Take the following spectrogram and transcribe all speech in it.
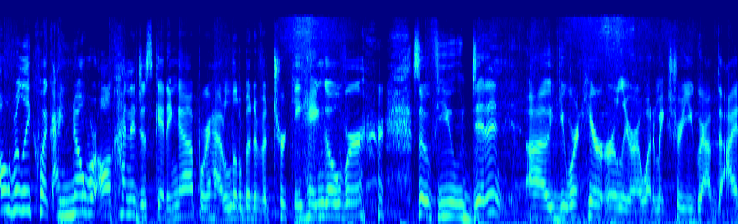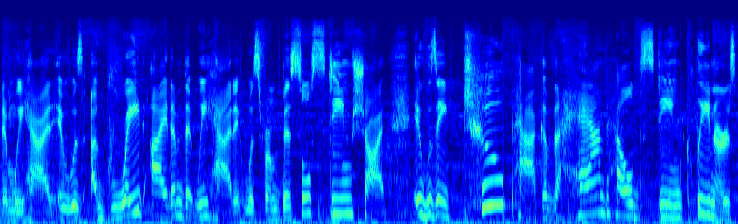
Oh, really quick, I know we're all kind of just getting up. We had a little bit of a turkey hangover. so if you didn't, uh, you weren't here earlier, I want to make sure you grab the item we had. It was a great item that we had. It was from Bissell Steam Shot. It was a two-pack of the handheld steam cleaners.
